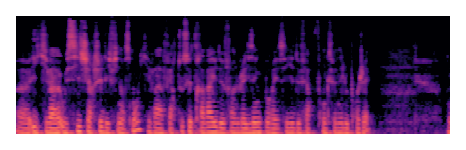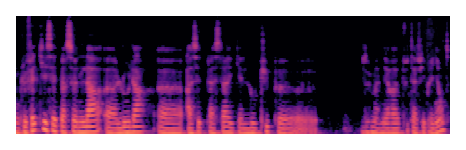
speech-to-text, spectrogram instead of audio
et qui va aussi chercher des financements, qui va faire tout ce travail de fundraising pour essayer de faire fonctionner le projet. Donc le fait qu'il y ait cette personne-là, Lola, à cette place-là et qu'elle l'occupe de manière tout à fait brillante.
